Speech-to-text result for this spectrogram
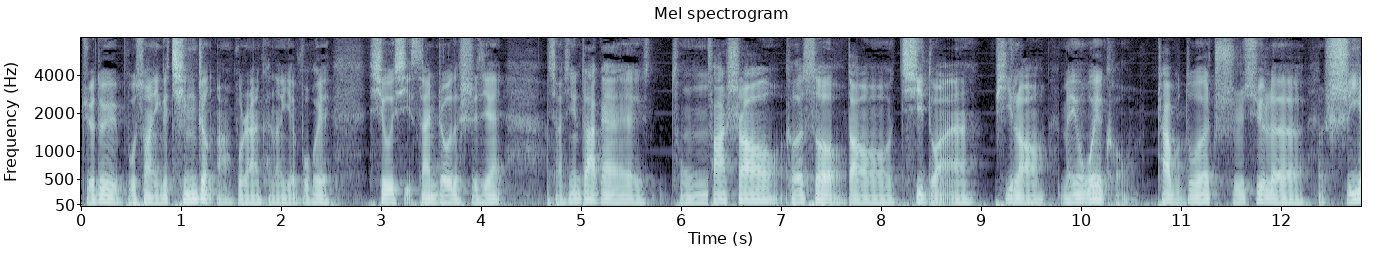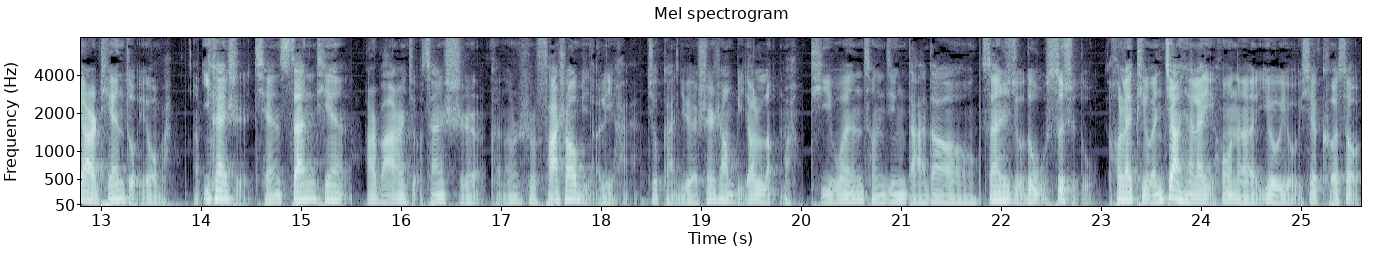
绝对不算一个轻症啊，不然可能也不会休息三周的时间。小新大概从发烧、咳嗽到气短、疲劳、没有胃口，差不多持续了十一二天左右吧。一开始前三天，二八、二九、三十，可能是发烧比较厉害，就感觉身上比较冷嘛，体温曾经达到三十九度五、四十度。后来体温降下来以后呢，又有一些咳嗽。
